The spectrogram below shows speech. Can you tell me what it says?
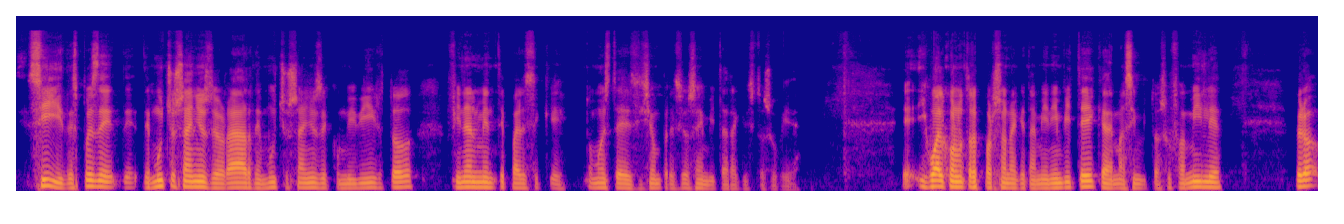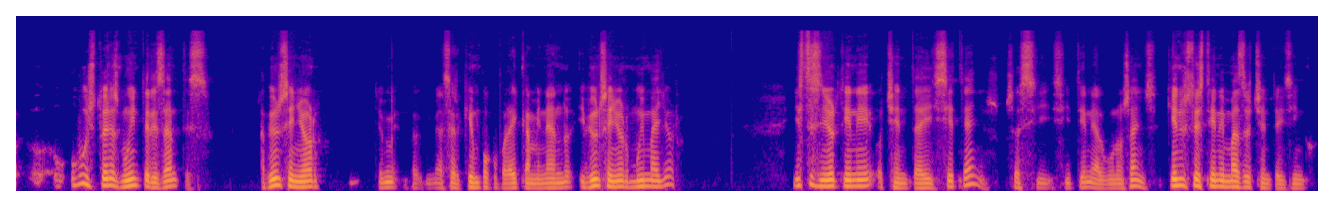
sí, después de, muchos años de orar, de muchos años de convivir, todo, finalmente parece que tomó esta decisión preciosa de invitar a Cristo a su vida. Eh, igual con otra persona que también invité, que además invitó a su familia. Pero hubo historias muy interesantes había un señor, yo me, acerqué un poco por ahí caminando y vi un señor muy mayor. Y este señor tiene 87 años, o sea, sí, sí tiene algunos años. ¿Quién de ustedes tiene más de 85?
